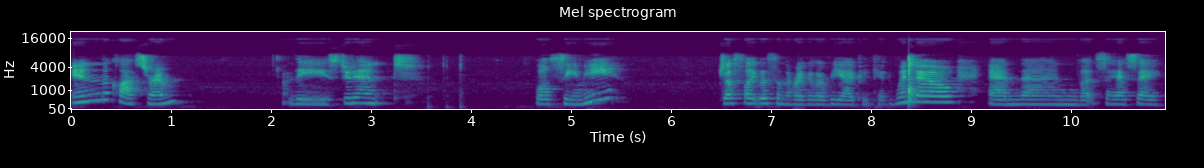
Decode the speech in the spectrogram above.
in the classroom, the student will see me just like this in the regular VIP Kid window. And then let's say I say,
